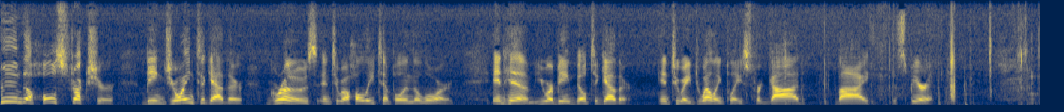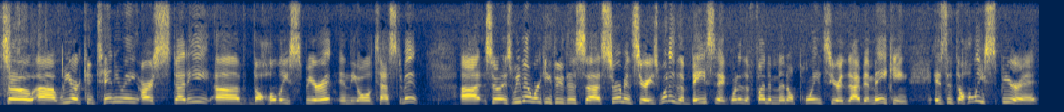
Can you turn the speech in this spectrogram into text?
whom the whole structure, being joined together, grows into a holy temple in the Lord. In him you are being built together into a dwelling place for God by the Spirit. So, uh, we are continuing our study of the Holy Spirit in the Old Testament. Uh, so, as we've been working through this uh, sermon series, one of the basic, one of the fundamental points here that I've been making is that the Holy Spirit,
